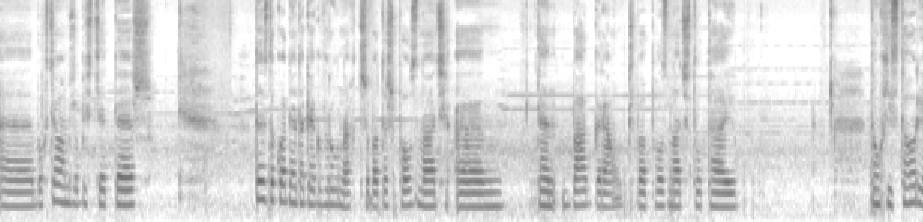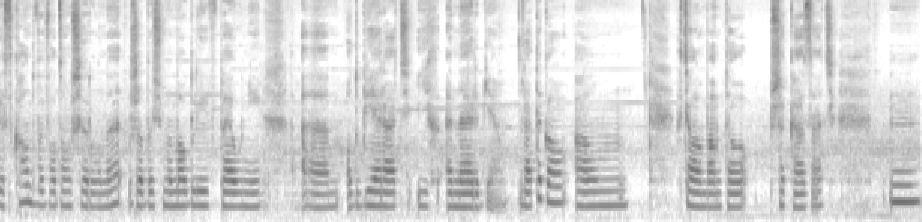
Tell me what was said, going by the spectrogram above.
e, bo chciałam, żebyście też. To jest dokładnie tak jak w runach. Trzeba też poznać em, ten background, trzeba poznać tutaj tą historię, skąd wywodzą się runy, żebyśmy mogli w pełni em, odbierać ich energię. Dlatego em, chciałam Wam to przekazać. Mm,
